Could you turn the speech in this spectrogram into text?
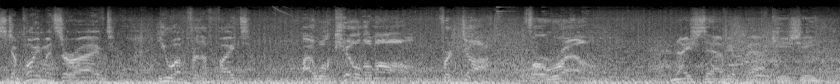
Next appointment's arrived. You up for the fight? I will kill them all. For Doc. For Rel. Nice to have you back, Ishi.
